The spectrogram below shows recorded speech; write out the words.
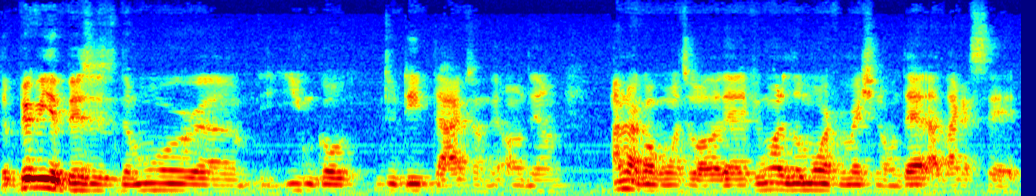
the bigger your business, the more um, you can go do deep dives on, the, on them. I'm not going to go into all of that. If you want a little more information on that, like I said,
